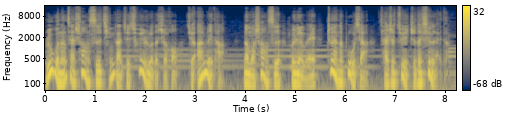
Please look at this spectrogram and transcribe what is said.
如果能在上司情感最脆弱的时候去安慰他，那么上司会认为这样的部下才是最值得信赖的。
